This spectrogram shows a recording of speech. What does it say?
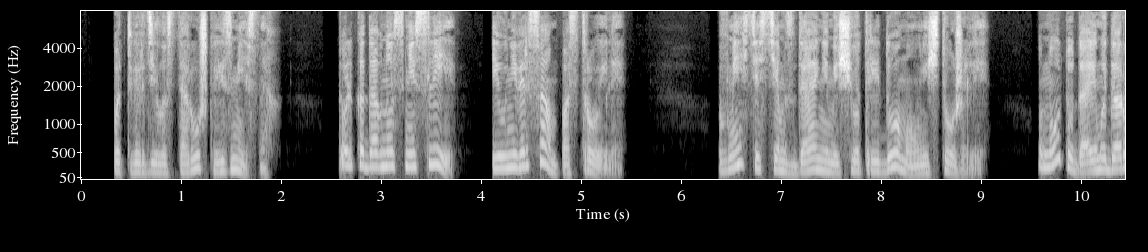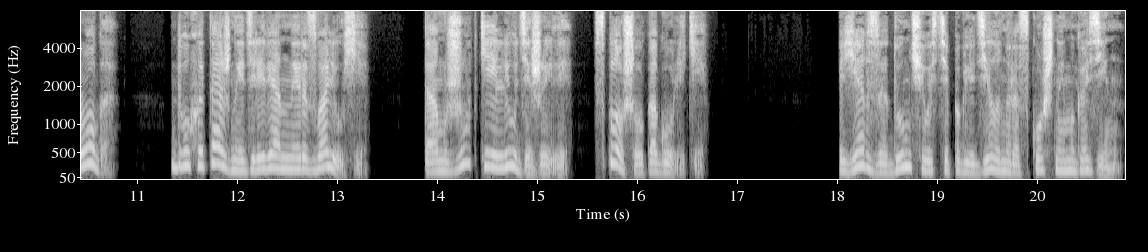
— подтвердила старушка из местных. «Только давно снесли и универсам построили. Вместе с тем зданием еще три дома уничтожили. Ну, туда им и дорога. Двухэтажные деревянные развалюхи. Там жуткие люди жили, сплошь алкоголики. Я в задумчивости поглядела на роскошный магазин.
